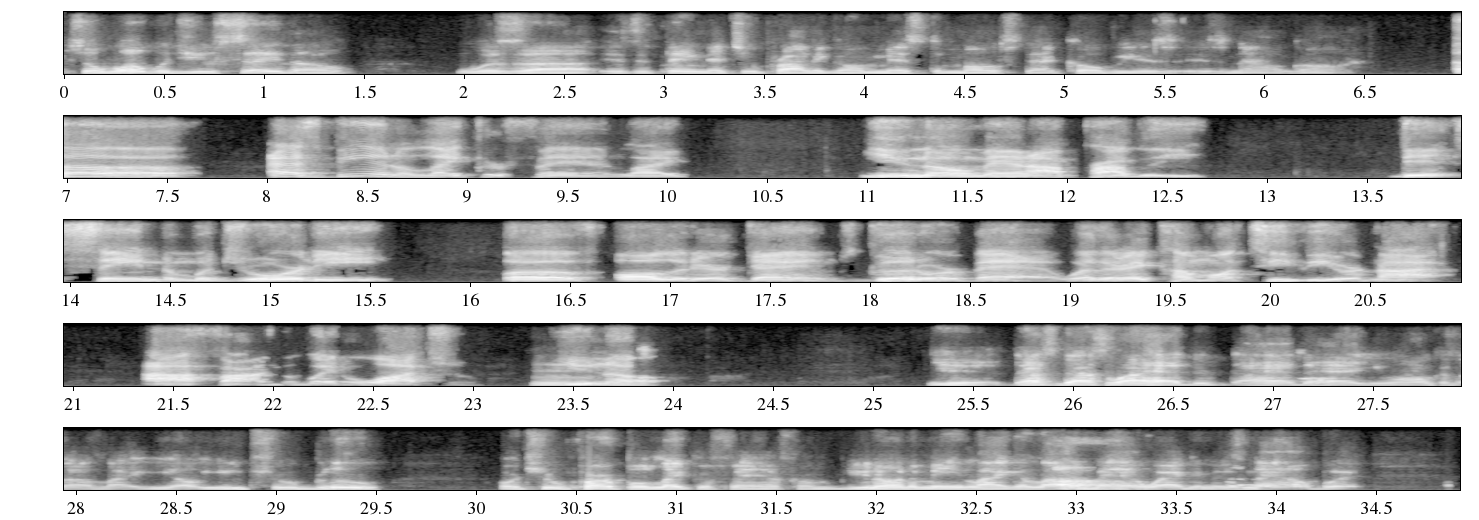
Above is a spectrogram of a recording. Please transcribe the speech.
so what would you say though was uh is the thing that you probably gonna miss the most that Kobe is is now gone? Uh, as being a Laker fan, like you know, man, I probably didn't see the majority of all of their games, good or bad, whether they come on TV or not. I find a way to watch them. Mm-hmm. You know. Yeah, that's that's why I had to I had to have you on because I was like, yo, you true blue or true purple Laker fan from you know what I mean? Like a lot of uh-huh. bandwagoners now, but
